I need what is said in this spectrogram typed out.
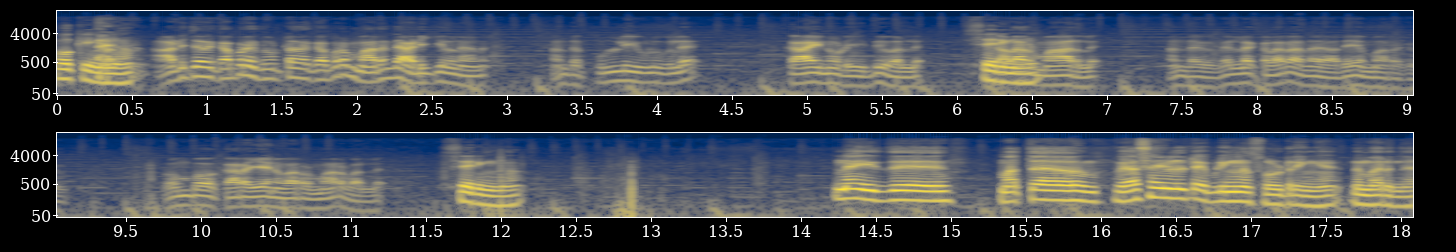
ஓகேங்கண்ணா. அடிச்சதுக்கு அப்புறம் இது விட்டதுக்கு அப்புறம் மருந்து அடிக்கல நான். அந்த புள்ளி உழுகுல காயினோட இது வரல. சரிங்க. கலர் மாறல. அந்த வெள்ளை கலர் அந்த அதே மாதிரி இருக்குது. ரொம்ப கரையேன்னு வர்ற மாதிரி வரல. சரிங்கண்ணா. அண்ணா இது மற்ற விவசாயிகள்கிட்ட எப்படிங்கண்ணா சொல்கிறீங்க இந்த மருந்தை?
